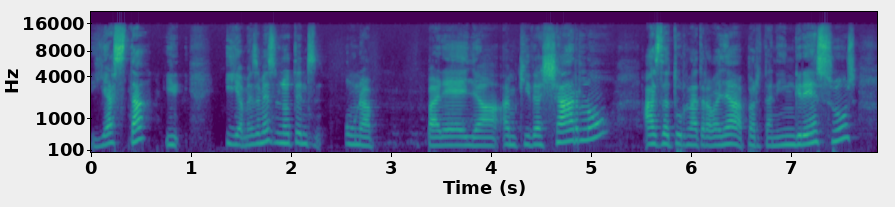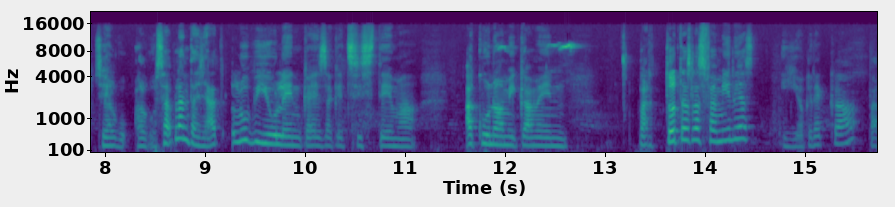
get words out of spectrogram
i ja està. I, I a més a més no tens una parella amb qui deixar-lo, has de tornar a treballar per tenir ingressos. O sigui, algú, algú s'ha plantejat lo violent que és aquest sistema econòmicament per totes les famílies i jo crec que per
